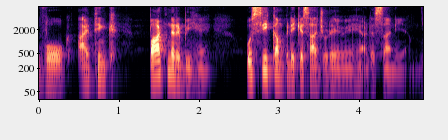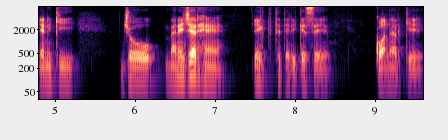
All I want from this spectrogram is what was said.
वो, आई थिंक, पार्टनर भी हैं, उसी कंपनी के साथ जुड़े हुए हैं अडसानिया। यानी कि जो मैनेजर हैं, एक तरीके से कॉर्नर के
